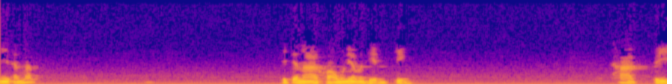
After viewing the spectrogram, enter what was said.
มีทั้งนั้น พิจารณาของมันเนี่ยมันเห็นจริงธาตุสี่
